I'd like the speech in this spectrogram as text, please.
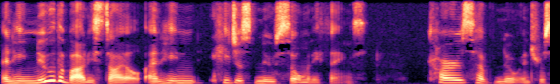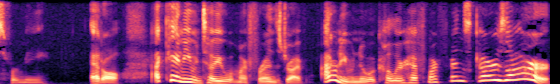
And he knew the body style, and he he just knew so many things. Cars have no interest for me at all. I can't even tell you what my friends drive. I don't even know what color half my friends' cars are.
